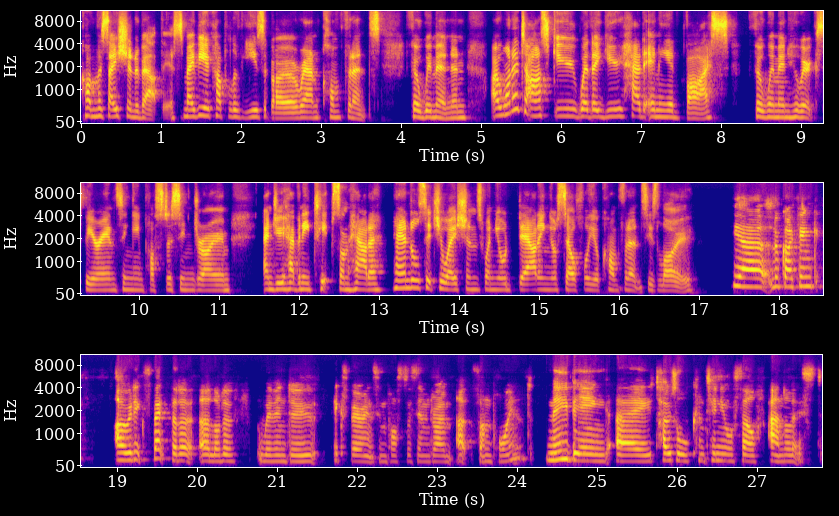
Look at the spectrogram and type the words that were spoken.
conversation about this maybe a couple of years ago around confidence for women. And I wanted to ask you whether you had any advice for women who are experiencing imposter syndrome. And do you have any tips on how to handle situations when you're doubting yourself or your confidence is low? Yeah, look, I think I would expect that a, a lot of women do experience imposter syndrome at some point. Me being a total continual self analyst,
